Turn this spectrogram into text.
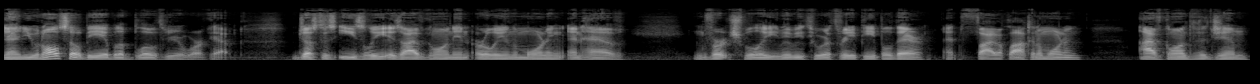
And you would also be able to blow through your workout just as easily as I've gone in early in the morning and have virtually maybe two or three people there at five o'clock in the morning. I've gone to the gym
